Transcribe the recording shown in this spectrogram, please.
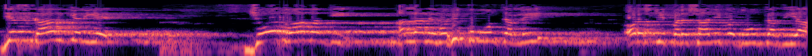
جس کام کے لیے جو دعا مانگی، اللہ نے وہی قبول کر لی اور اس کی پریشانی کو دور کر دیا۔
